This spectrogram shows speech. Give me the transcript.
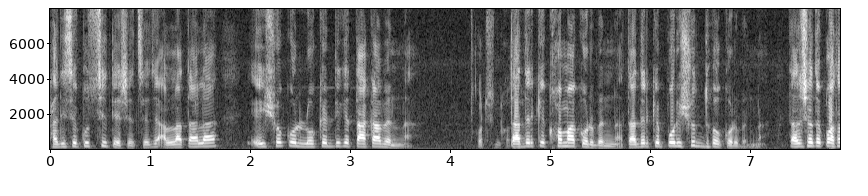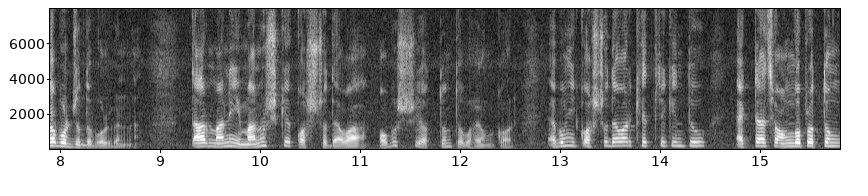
হাদিসে কুৎসিতে এসেছে যে আল্লাহ তালা এই সকল লোকের দিকে তাকাবেন না। তাদেরকে ক্ষমা করবেন না তাদেরকে পরিশুদ্ধ করবেন না তাদের সাথে কথা পর্যন্ত বলবেন না। তার মানে মানুষকে কষ্ট দেওয়া অবশ্যই অত্যন্ত ভয়ঙ্কর। এবং এই কষ্ট দেওয়ার ক্ষেত্রে কিন্তু একটা আছে অঙ্গ প্রত্যঙ্গ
